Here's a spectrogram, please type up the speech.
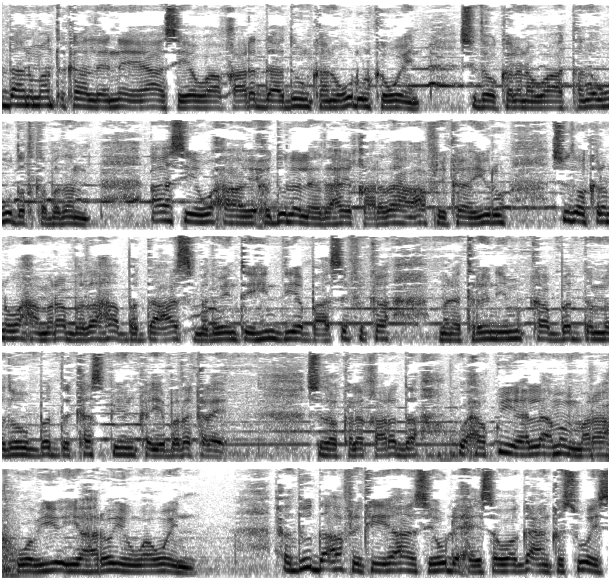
qaaradda aanu maanta ka hadlayna ee aasiya waa qaaradda adduunkan ugu dhulka weyn. Sidoo kalena waa tan ugu dadka badan. Aasiya waxa ay xuduud la leedahay qaaradaha afrika ee yurub. Sidoo kalena waxaa mara badaha badda cas badweynta hindiya basifika mediteraneumka badda madow badda kasbiyanka iyo bado kale. Sidoo kale qaaradda waxaa ku yaalla ama mara webiyo iyo harooyin waaweyn. Xuduudda afrika iyo aasiya u dhexaysa waa gacanka suweys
